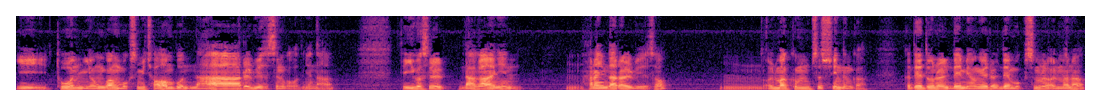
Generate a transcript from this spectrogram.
이 돈, 영광, 목숨이 전부 나를 위해서 쓰는 거거든요. 나. 이것을 나가 아닌 음, 하나님 나라를 위해서 음, 얼만큼 쓸 수 있는가? 그러니까 내 돈을, 내 명예를, 내 목숨을 얼마나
